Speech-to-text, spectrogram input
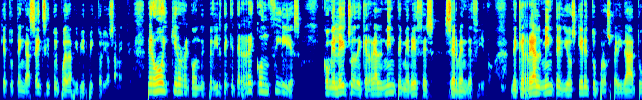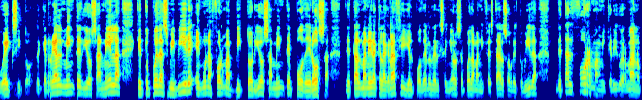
que tú tengas éxito y puedas vivir victoriosamente. Pero hoy quiero pedirte que te reconcilies con el hecho de que realmente mereces ser bendecido, de que realmente Dios quiere tu prosperidad, tu éxito, de que realmente Dios anhela que tú puedas vivir en una forma victoriosamente poderosa, de tal manera que la gracia y el poder del Señor se pueda manifestar sobre tu vida, de tal forma, mi querido hermano,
